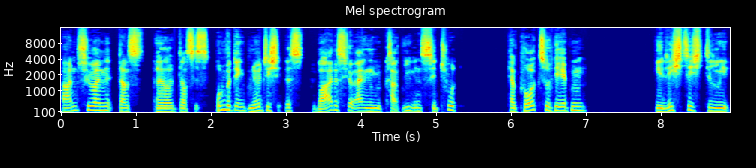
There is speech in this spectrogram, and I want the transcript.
anführen, dass, äh, dass es unbedingt nötig ist, gerade für ein KI-Institut hervorzuheben, wie wichtig die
